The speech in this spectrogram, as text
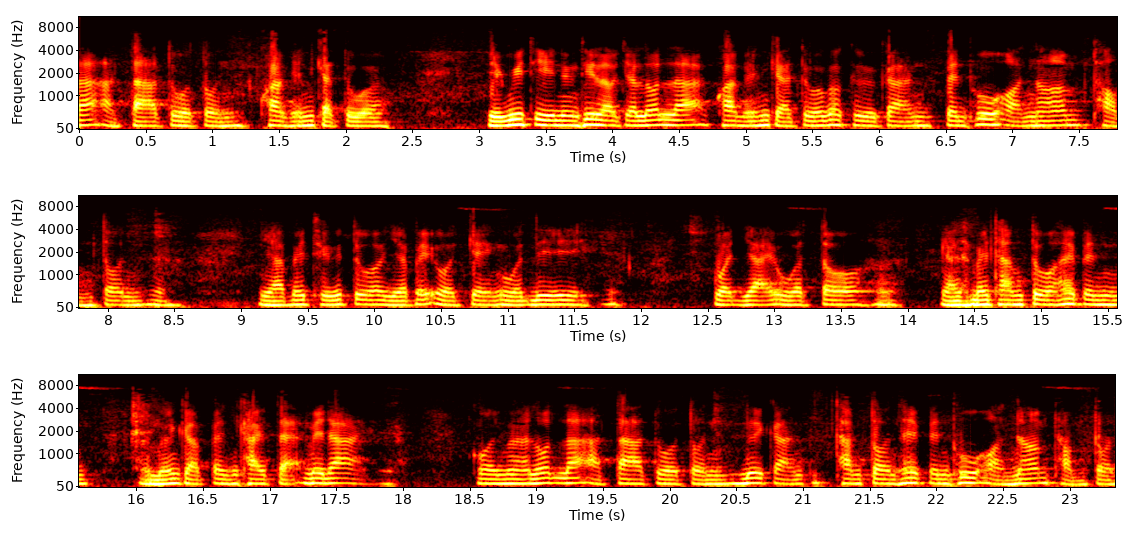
ละอัตตาตัวตน ความเห็นแก่ตัว อีกวิธีหนึ่งที่เราจะลดละความเห็นแก่ตัวก็คือการเป็นผู้อ่อนน้อมถ่อมตน อย่าไปถือตัว อย่าไปอวดเก่งอวดดีอวดใหญ่อวดโต อย่าไปทำตัวให้เป็นเหมือนกับเป็นใครแตะไม่ได้ควรมาลดละอัตตาตัวตนด้วยการทำตนให้เป็นผู้อ่อนน้อมถ่อมตน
